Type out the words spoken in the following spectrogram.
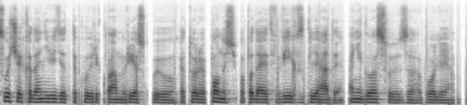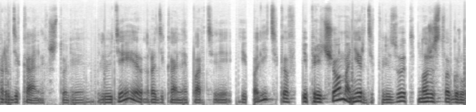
случаях, когда они видят такую рекламу резкую, которая полностью попадает в их взгляды, они голосуют за более радикальных, что ли, людей, радикальные партии и политиков, и причем они радикализуют множество групп.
